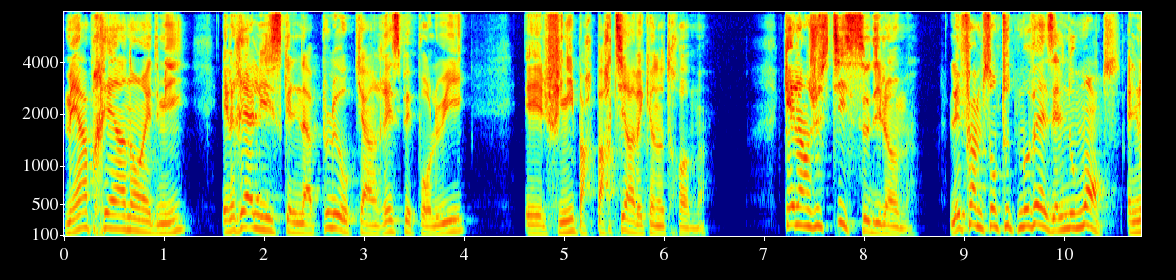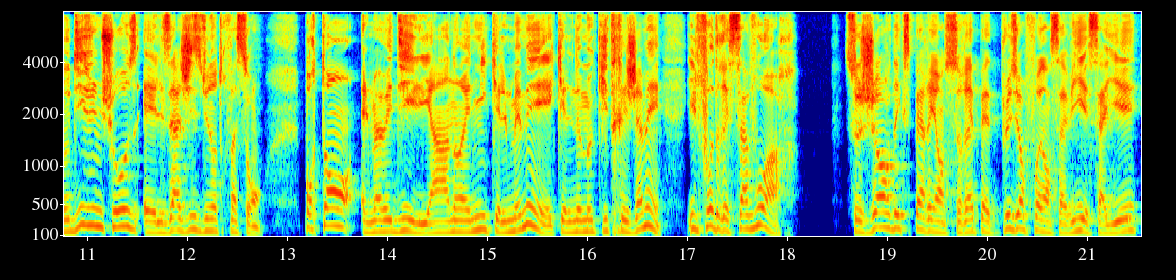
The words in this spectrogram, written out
mais après un an et demi, elle réalise qu'elle n'a plus aucun respect pour lui et elle finit par partir avec un autre homme. Quelle injustice, se dit l'homme. Les femmes sont toutes mauvaises, elles nous mentent, elles nous disent une chose et elles agissent d'une autre façon. Pourtant, elle m'avait dit il y a un an et demi qu'elle m'aimait et qu'elle ne me quitterait jamais. Il faudrait savoir. Ce genre d'expérience se répète plusieurs fois dans sa vie et ça y est,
